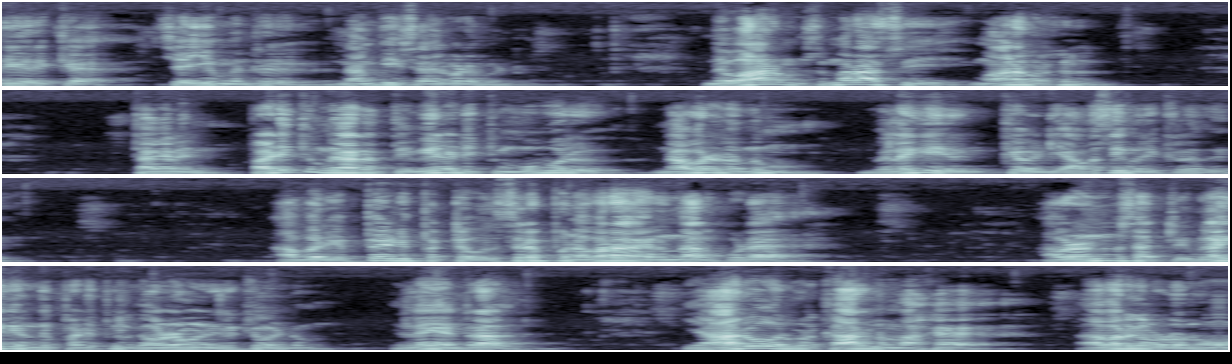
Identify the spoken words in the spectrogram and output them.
அதிகரிக்க செய்யும் என்று நம்பி செயல்பட வேண்டும். இந்த வாரம் சிம்மராசி மாணவர்கள் தங்களின் படிக்கும் நேரத்தை வீணடிக்கும் ஒவ்வொரு நபரிடமும் விலகி இருக்க வேண்டிய அவசியம் இருக்கிறது. அவர் எப்பேடிப்பட்ட ஒரு சிறப்பு நபராக இருந்தாலும் கூட அவரிடம் சற்று விலகி இருந்து படிப்பில் கவனமாக இருக்க வேண்டும். இல்லை என்றால் யாரோ ஒருவர் காரணமாக அவர்களுடனோ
